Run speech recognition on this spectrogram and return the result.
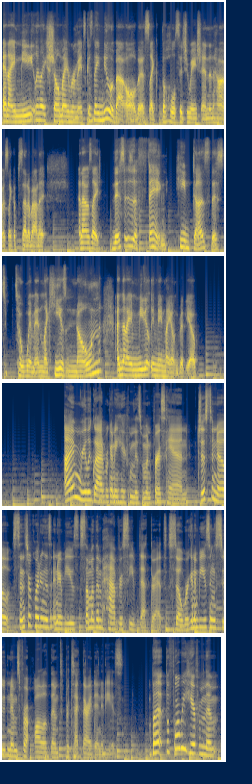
And I immediately like show my roommates because they knew about all this, like the whole situation and how I was like upset about it. And I was like, this is a thing. He does this to, to women. Like he is known. And then I immediately made my own video. I'm really glad we're going to hear from these women firsthand. Just to note, since recording these interviews, some of them have received death threats, so we're going to be using pseudonyms for all of them to protect their identities. But before we hear from them,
